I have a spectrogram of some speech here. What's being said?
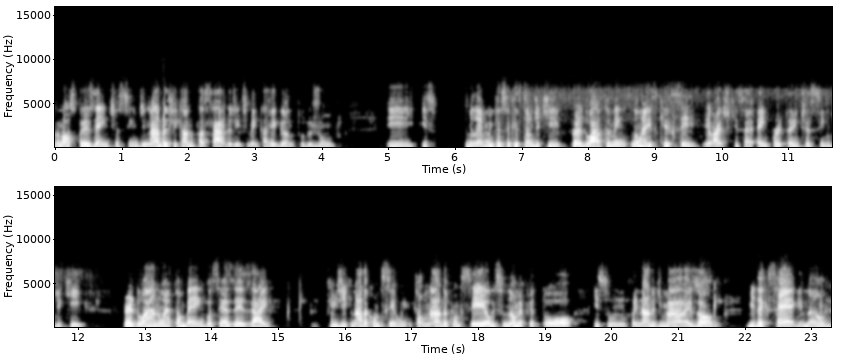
o nosso presente, assim, de nada ficar no passado, a gente vem carregando tudo junto e isso me lembra muito essa questão de que perdoar também não é esquecer. Eu acho que isso é, é importante, assim, de que perdoar não é também você, às vezes, ai, fingir que nada aconteceu. Então, nada aconteceu, isso não me afetou, isso não foi nada demais, ó, vida que segue. Não,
